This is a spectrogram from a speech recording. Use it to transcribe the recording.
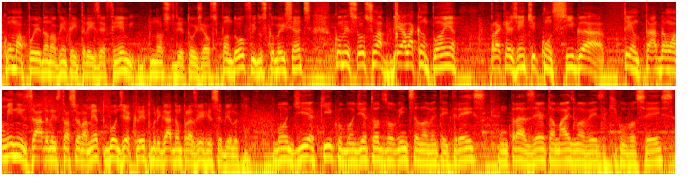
com o apoio da 93 FM, nosso diretor Gelson Pandolfo e dos comerciantes, começou-se uma bela campanha para que a gente consiga tentar dar uma amenizada no estacionamento. Bom dia, Cleito. Obrigado, é um prazer recebê-lo aqui. Bom dia, Kiko. Bom dia a todos os ouvintes da 93. Um prazer estar mais uma vez aqui com vocês.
